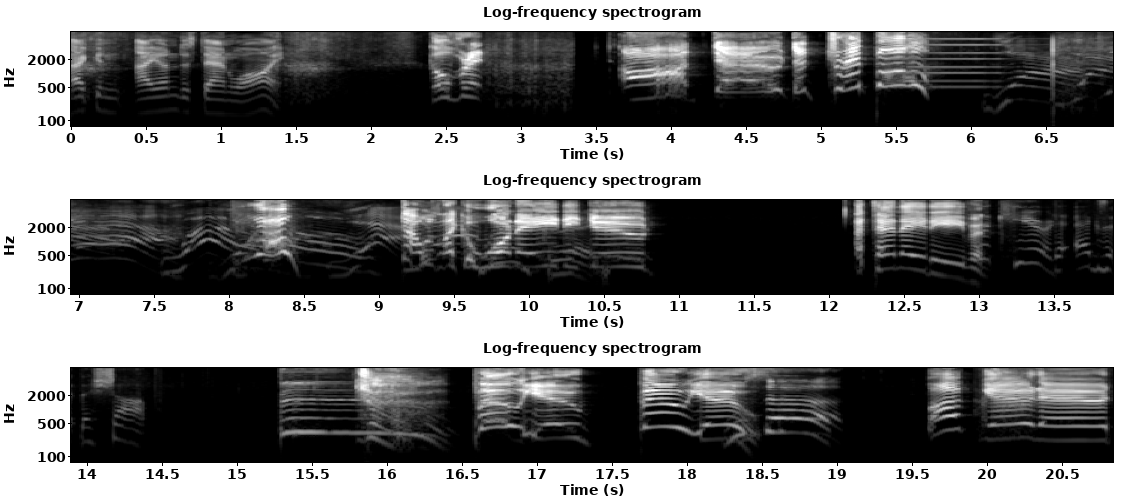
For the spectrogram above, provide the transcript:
I can, I understand why. Go for it! Oh, dude, the triple! Yeah. Yeah. Wow. Whoa! Yeah. That was like a 180, dude. A 1080 even. Click here to exit the shop. Boo you! Boo you! suck. Fuck you, dude.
